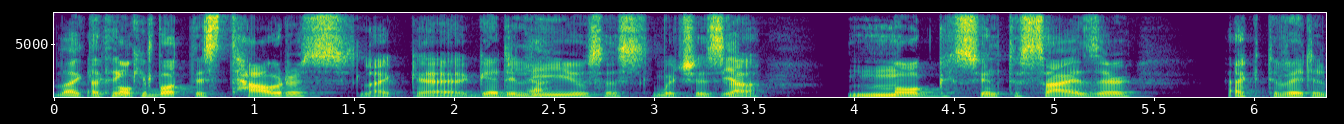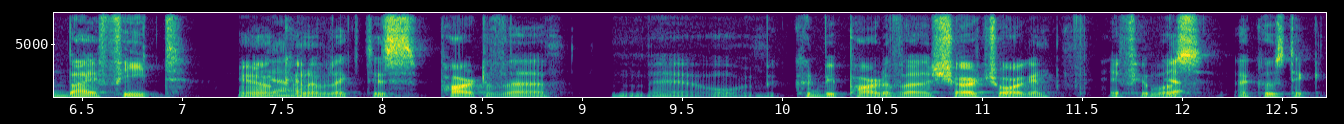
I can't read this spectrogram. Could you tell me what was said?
like I think he bought this Taurus, like uh, Geddy Lee uses, which is Yeah. a Moog synthesizer activated by feet. You know, Yeah. kind of like this part of a, uh, or could be part of a church organ if it was acoustic.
